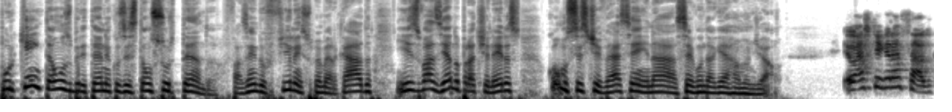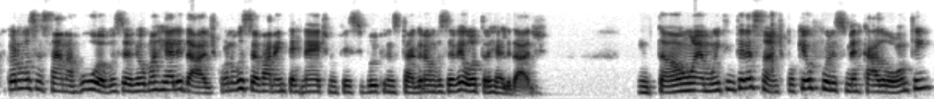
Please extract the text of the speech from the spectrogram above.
Por que então os britânicos estão surtando, fazendo fila em supermercado e esvaziando prateleiras como se estivessem na Segunda Guerra Mundial? Eu acho que é engraçado, porque quando você sai na rua, você vê uma realidade. Quando você vai na internet, no Facebook, no Instagram, você vê outra realidade. Então é muito interessante, porque eu fui nesse mercado ontem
